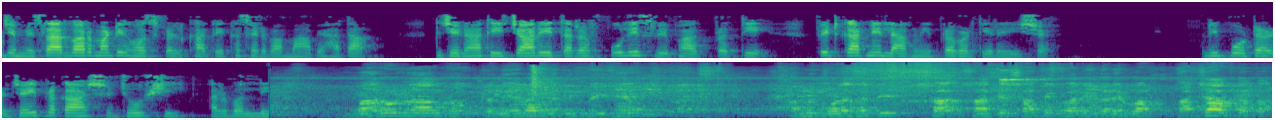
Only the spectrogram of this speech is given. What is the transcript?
જેમને સારવાર માટે હોસ્પિટલ ખાતે ખસેડવામાં આવ્યા હતા. જેનાથી ચારે તરફ પોલીસ વિભાગ પ્રત્યે ફિટકારની લાગણી પ્રવર્તી રહી છે. રિપોર્ટર જયપ્રકાશ જોશી, અરવલ્લી. મારું નામ રોગ કલ્યાણ નદીનભાઈ છે. અમે મોડાસાથી સાંજે સાતેક વાગે ઘરે પાછા આવતા હતા,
